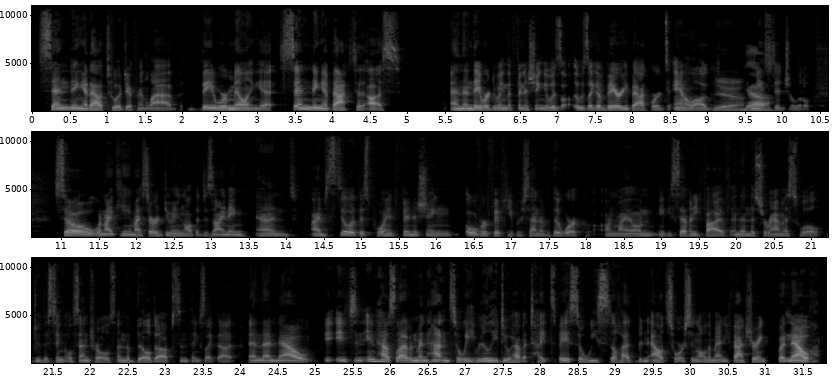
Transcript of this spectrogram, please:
sending it out to a different lab. They were milling it, sending it back to us, and then they were doing the finishing. It was it was like a very backwards analog Yeah. Yeah. meets digital. So when I came, I started doing all the designing, and I'm still at this point finishing over 50% of the work on my own, maybe 75. And then the ceramist will do the single centrals and the build ups and things like that. And then now it's an in house lab in Manhattan, so we really do have a tight space. So we still had been outsourcing all the manufacturing. But now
